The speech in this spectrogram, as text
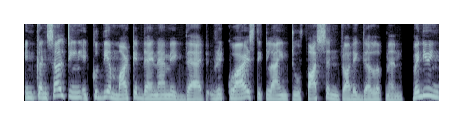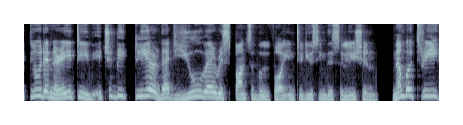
In consulting, it could be a market dynamic that requires the client to fasten product development, when you include a narrative, it should be clear that you were responsible for introducing the solution. Number three,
